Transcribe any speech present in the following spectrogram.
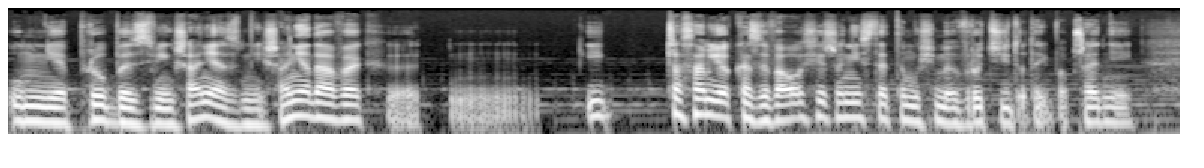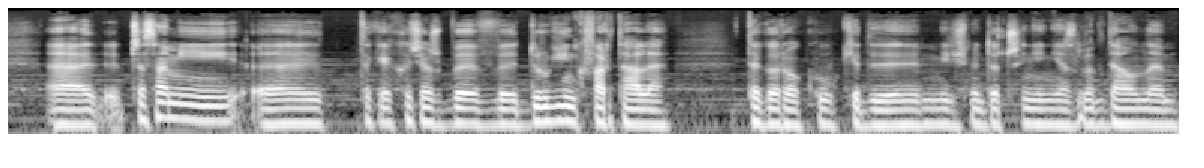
u mnie próby zwiększania, zmniejszania dawek e, i czasami okazywało się, że niestety musimy wrócić do tej poprzedniej. Czasami, tak jak chociażby w drugim kwartale tego roku, kiedy mieliśmy do czynienia z lockdownem,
